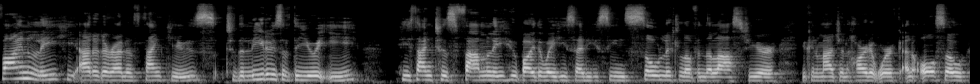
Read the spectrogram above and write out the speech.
Finally, he added a round of thank yous to the leaders of the UAE he thanked his family, who, by the way, he said he's seen so little of in the last year. You can imagine hard at work. And also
